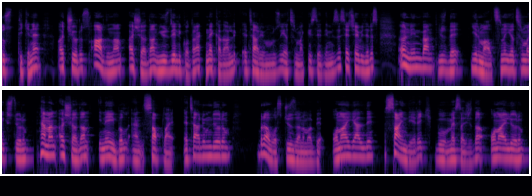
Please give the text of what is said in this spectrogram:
use tikine açıyoruz. Ardından aşağıdan yüzdelik olarak ne kadarlık Ethereum'umuzu yatırmak istediğimizi seçebiliriz. Örneğin ben %26'sını yatırmak istiyorum. Hemen aşağıdan enable and supply Ethereum diyorum. Bravos cüzdanıma bir onay geldi. Sign diyerek bu mesajı da onaylıyorum.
